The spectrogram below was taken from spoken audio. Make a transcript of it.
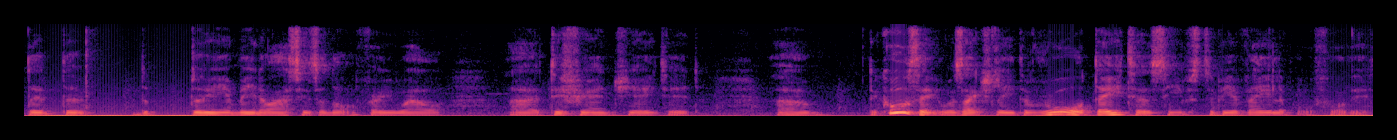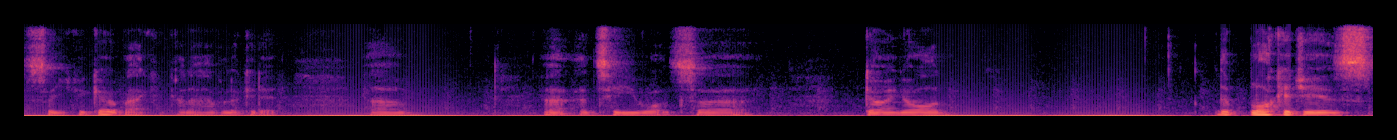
the, the, the, the amino acids are not very well uh, differentiated. Um, the cool thing was actually the raw data seems to be available for this, so you could go back and kind of have a look at it um, uh, and see what's uh, going on. The blockages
